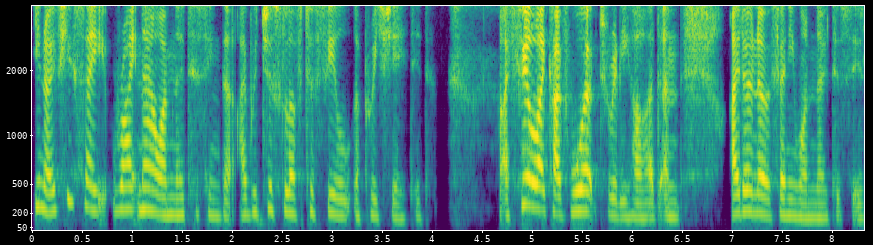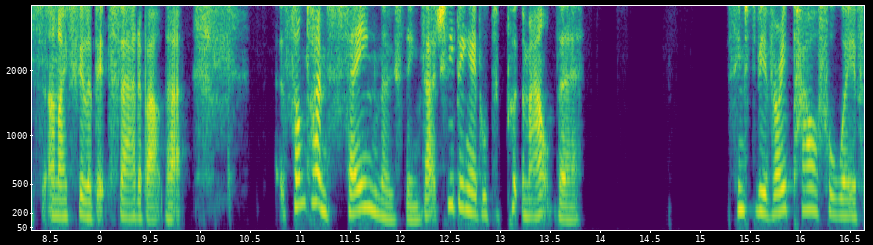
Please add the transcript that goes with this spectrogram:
You know, if you say, right now, I'm noticing that I would just love to feel appreciated. I feel like I've worked really hard and I don't know if anyone notices, and I feel a bit sad about that. Sometimes saying those things, actually being able to put them out there, seems to be a very powerful way of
